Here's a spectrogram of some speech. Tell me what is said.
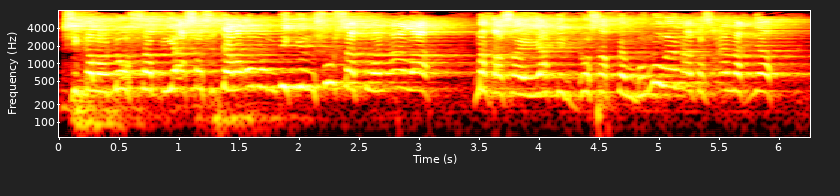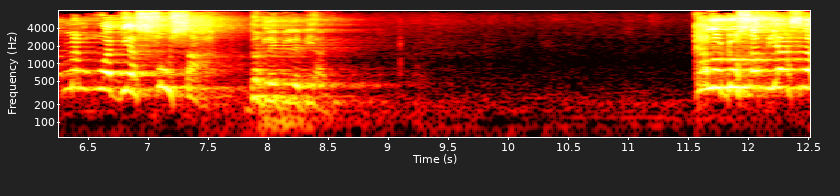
Jikalau dosa biasa secara umum bikin susah Tuhan Allah, maka saya yakin dosa pembunuhan atas anaknya membuat dia susah berlebih-lebihan. Kalau dosa biasa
